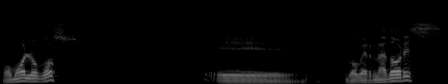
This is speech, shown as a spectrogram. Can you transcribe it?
homólogos, eh, gobernadores.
